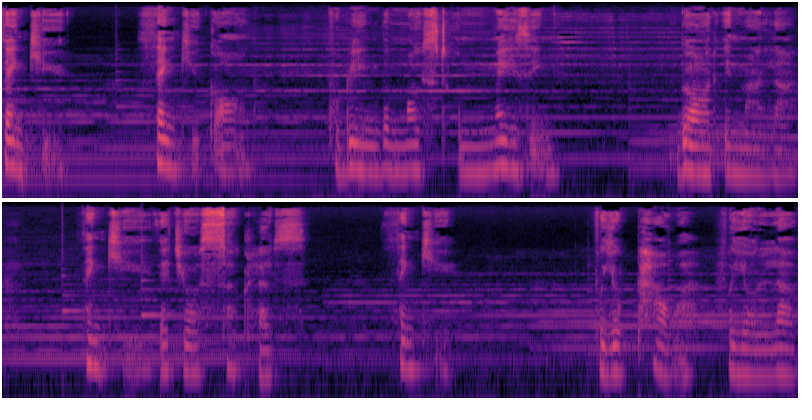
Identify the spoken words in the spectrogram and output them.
Thank you, thank you, God, for being the most amazing God in my life. Thank you that you're so close. Thank you for your power, for your love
